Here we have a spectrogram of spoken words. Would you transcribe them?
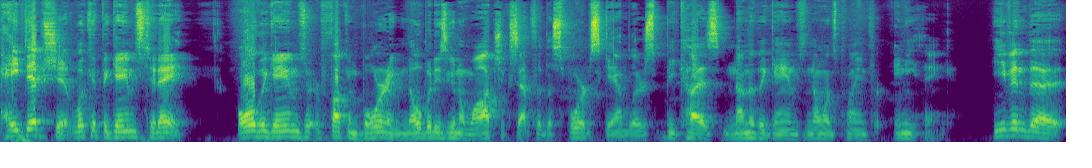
hey dipshit, look at the games today. All the games are fucking boring. Nobody's gonna watch except for the sports gamblers because none of the games, no one's playing for anything. Even the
